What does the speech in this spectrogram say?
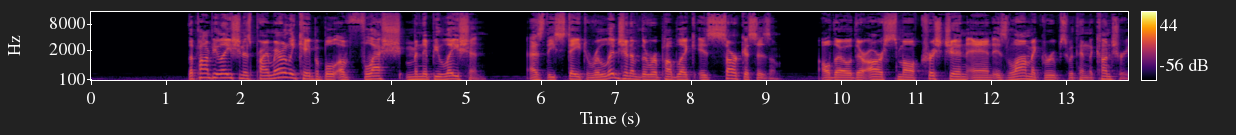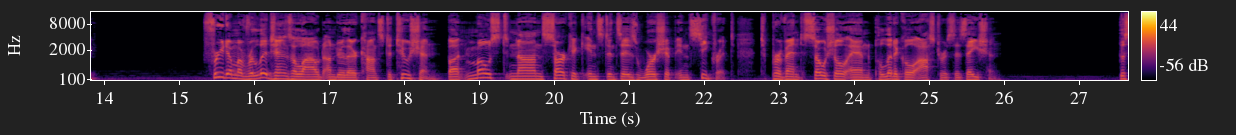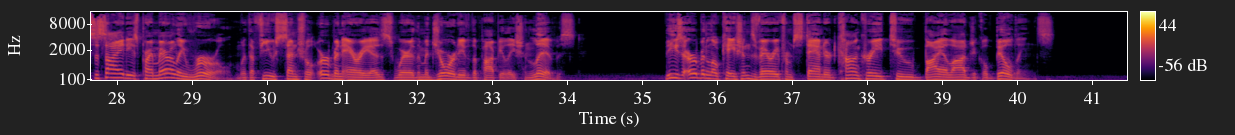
The population is primarily capable of flesh manipulation, as the state religion of the Republic is Sarkicism, although there are small Christian and Islamic groups within the country. Freedom of religion is allowed under their constitution, but most non Sarkic instances worship in secret to prevent social and political ostracization. The society is primarily rural, with a few central urban areas where the majority of the population lives. These urban locations vary from standard concrete to biological buildings.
